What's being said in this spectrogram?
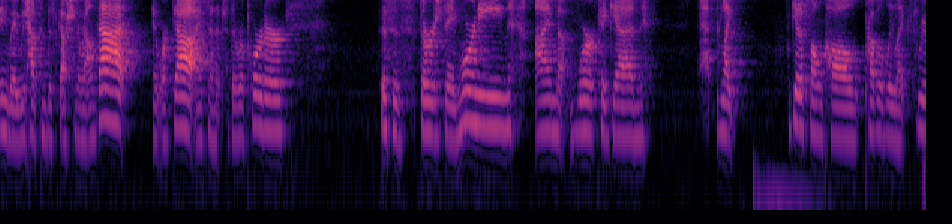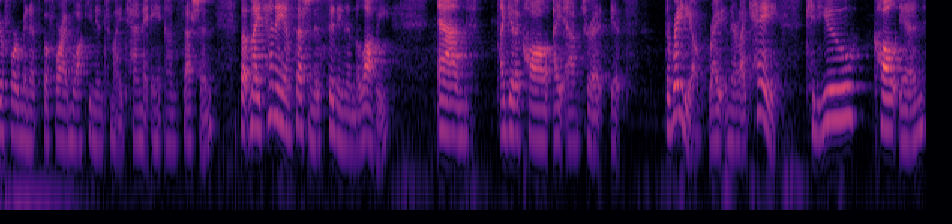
anyway, we had some discussion around that. It worked out. I sent it to the reporter. This is Thursday morning. I'm at work again. Like get a phone call probably like three or four minutes before I'm walking into my 10 a.m. session. But my 10 a.m. session is sitting in the lobby. And I get a call, I answer it. It's the radio, right? And they're like, hey, can you call in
